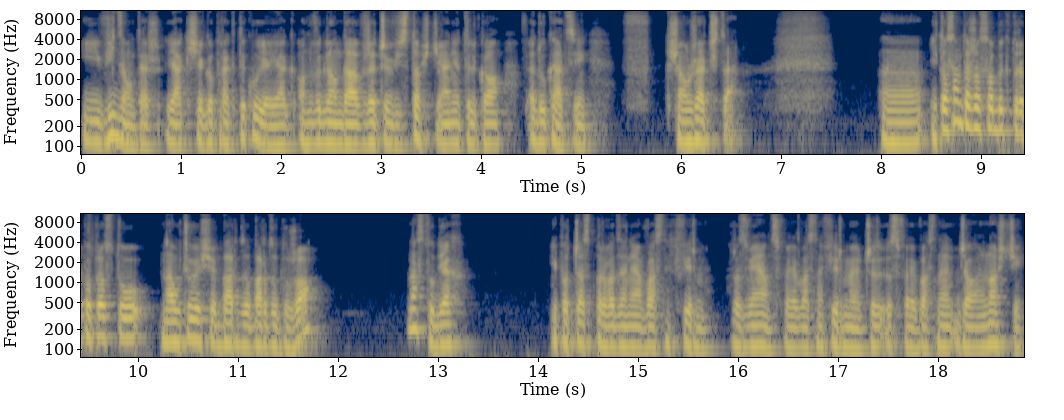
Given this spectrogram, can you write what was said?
i widzą też, jak się go praktykuje, jak on wygląda w rzeczywistości, a nie tylko w edukacji, w książeczce. E, I to są też osoby, które po prostu nauczyły się bardzo, bardzo dużo na studiach. i podczas prowadzenia własnych firm, rozwijając swoje własne firmy czy swoje własne działalności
